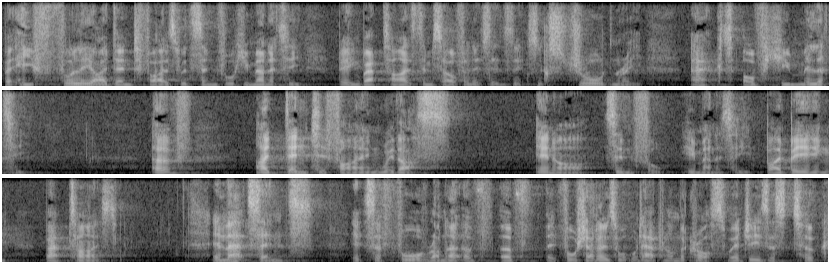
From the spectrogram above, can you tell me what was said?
but he fully identifies with sinful humanity being baptized himself. And it's, it's, an extraordinary act of humility, of identifying with us in our sinful humanity by being baptized. In that sense, it's a forerunner of, of, it foreshadows what would happen on the cross, where Jesus took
